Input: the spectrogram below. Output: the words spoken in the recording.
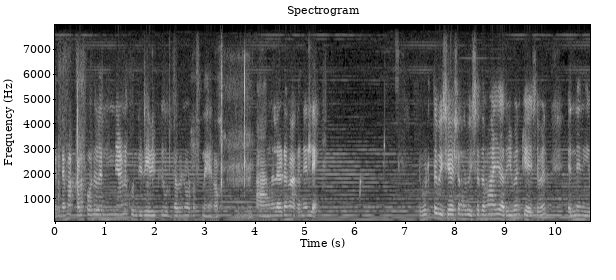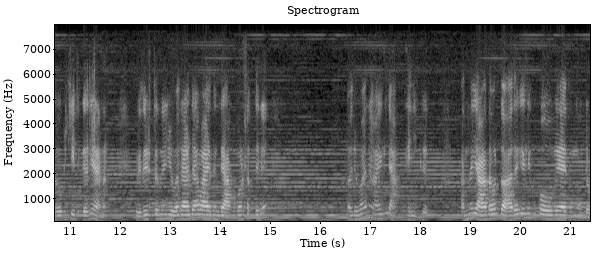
തന്റെ മക്കളെ പോലെ തന്നെയാണ് കുന്തിദേവിക്ക് ഉദ്ധവനോട് സ്നേഹം. ആങ്ങളുടെ മകനല്ലേ? ഇവിടുത്തെ വിശേഷങ്ങൾ വിശദമായി അറിയുവാൻ കേശവൻ എന്നെ നിയോഗിച്ചിരിക്കുകയാണ്. യുധിഷ്ഠിരന് യുവരാജാവായതിന്റെ ആഘോഷത്തിന് വരുവാനായില്ല എനിക്ക്. അന്ന് യാദവർ ദ്വാരകയിലേക്ക് പോവുകയായിരുന്നല്ലോ.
